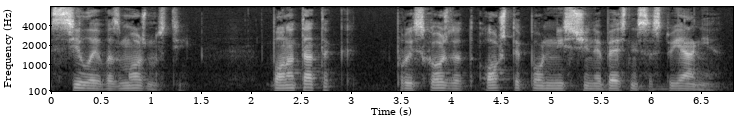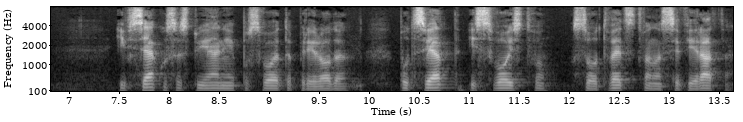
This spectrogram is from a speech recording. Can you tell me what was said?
сила и възможности. По-нататък произхождат още по-низши небесни състояния и всяко състояние по своята природа, по цвят и свойство съответства на сефирата,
